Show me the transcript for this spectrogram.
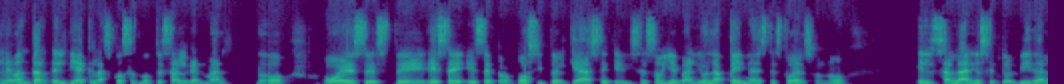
levantarte el día que las cosas no te salgan mal, ¿no? O es este, ese, ese propósito el que hace que dices, oye, valió la pena este esfuerzo, ¿no? El salario se te olvida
